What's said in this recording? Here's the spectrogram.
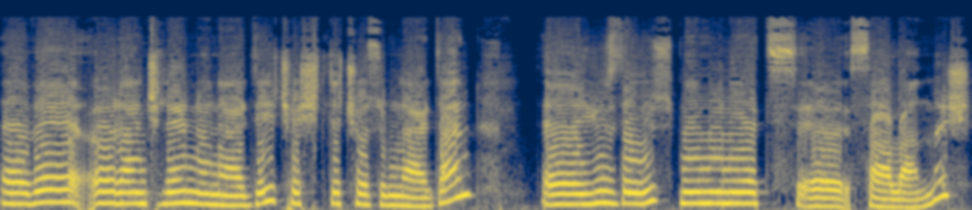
e, ve öğrencilerin önerdiği çeşitli çözümlerden %100 e, memnuniyet e, sağlanmış.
